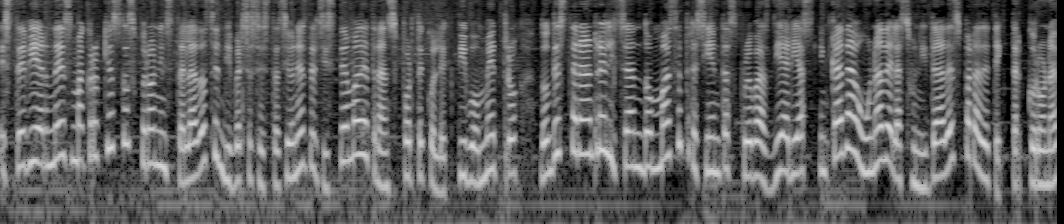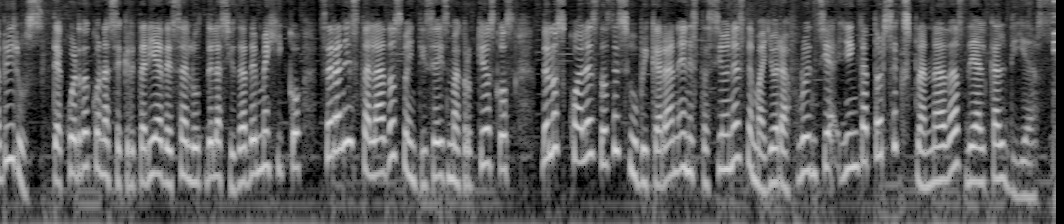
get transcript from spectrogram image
Este viernes, macroquioscos fueron instalados en diversas estaciones del sistema de transporte colectivo Metro, donde estarán realizando más de 300 pruebas diarias en cada una de las unidades para detectar coronavirus. De acuerdo con la Secretaría de Salud de la Ciudad de México, serán instalados 26 macroquioscos, de los cuales 12 se ubicarán en estaciones de mayor afluencia y en 14 explanadas de alcaldías.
